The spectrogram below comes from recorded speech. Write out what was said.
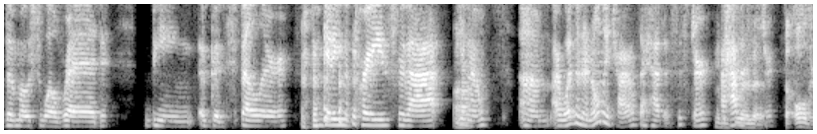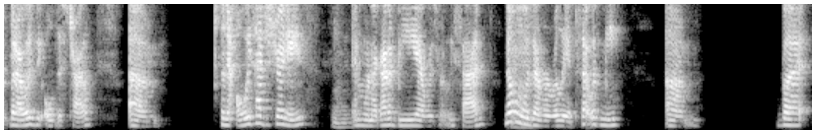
the most well read, being a good speller, getting the praise for that, you Uh-huh. know. Um, I wasn't an only child. I had a sister. I have a were the- sister. the, older, But I was the oldest child. Um, and I always had straight A's. Mhm. And when I got a B, I was really sad. No one Mhm. was ever really upset with me. Um, but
